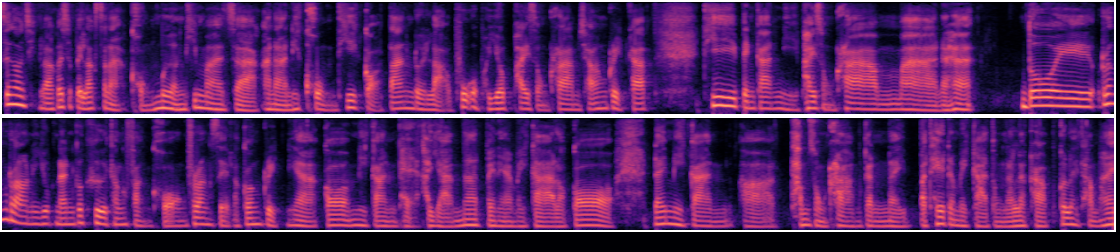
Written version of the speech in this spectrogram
ซึ่งเอาจริงแล้วก็จะเป็นลักษณะของเมืองที่มาจากอาณานิคมที่ก่อตั้งโดยเหล่าผู้อพยพภัยสงครามชาวอังกฤษครับ ที่เป็นการหนีภัยสงครามมานะฮะโดยเรื่องราวในยุคนั้นก็คือทางฝั่งของฝรั่งเศสแล้วก็อังกฤษเนี่ยก็มีการแผ่ขยายอำนาจไปในอเมริกา แล้วก็ได้มีการทำสงครามกันในประเทศอเมริกาตรงนั้นแหละครับ ก็เลยทำให้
